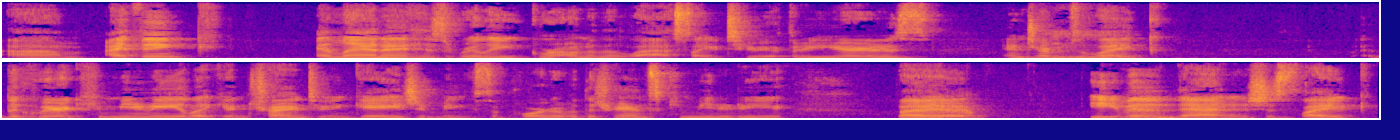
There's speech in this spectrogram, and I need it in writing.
um, I think Atlanta has really grown in the last like two or three years in terms of like the queer community, like in trying to engage and being supportive of the trans community. But Yeah. even then, it's just like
